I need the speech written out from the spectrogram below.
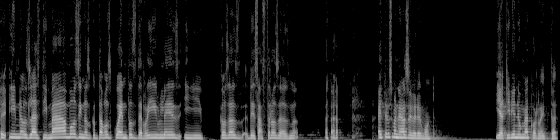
Eh, y nos lastimamos y nos contamos cuentos terribles y cosas desastrosas, ¿no? Hay tres maneras de ver el mundo. Y aquí viene una correcta.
